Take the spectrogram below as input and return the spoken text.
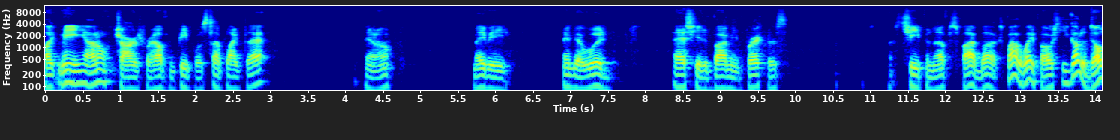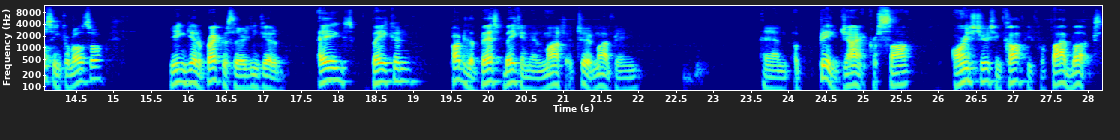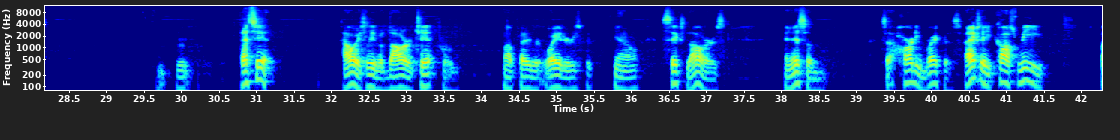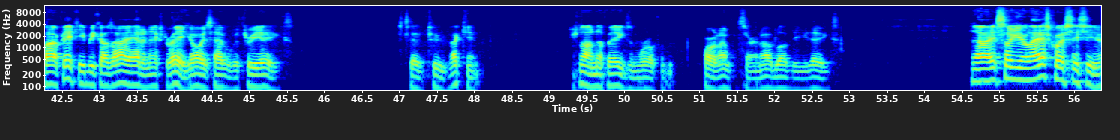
like me, I don't charge for helping people with stuff like that. You know, maybe, maybe I would ask you to buy me breakfast. That's cheap enough. It's five bucks. By the way, folks, you go to Dulce and you can get a breakfast there. You can get eggs, bacon, probably the best bacon in Manta, too, in my opinion, and a big giant croissant, orange juice, and coffee for five bucks. That's it. I always leave a dollar tip for my favorite waiters, but you know, six dollars, and it's a it's a hearty breakfast. Actually, it cost me five fifty because I add an extra egg. I always have it with three eggs instead of two. I can't. There's not enough eggs in the world, from far as I'm concerned. I'd love to eat eggs. All right, so your last question is here,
